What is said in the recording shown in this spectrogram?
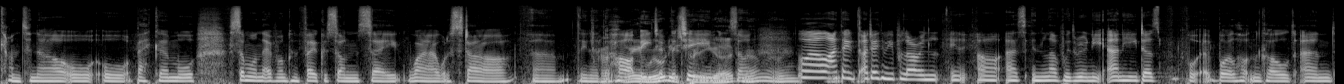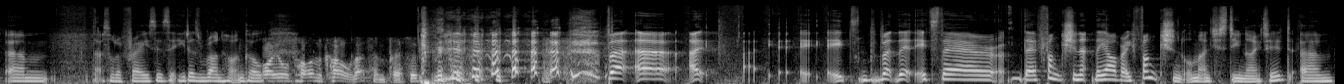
Cantona or, or Beckham, or someone that everyone can focus on and say, "Wow, what a star!" Um, you know, the heartbeat of the team and so on. I mean, well, I think I don't think people are in, in, are as in love with Rooney, and he does boil hot and cold, and um, that's not a phrase, is it? He does run hot and cold. Boiled hot and cold. That's impressive. but uh, I it's but it's their their function. They are very functional, Manchester United. Um,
